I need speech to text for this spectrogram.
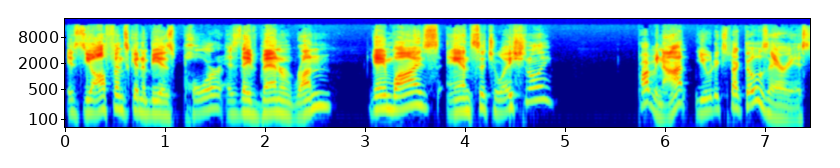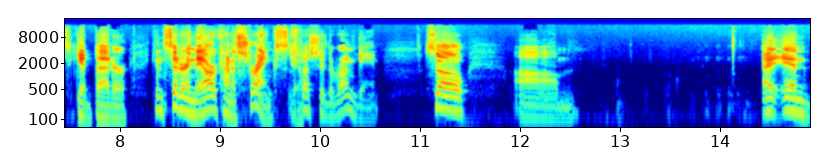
Is the offense going to be as poor as they've been run game wise and situationally? Probably not. You would expect those areas to get better, considering they are kind of strengths, Yeah. especially the run game. So, um, and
